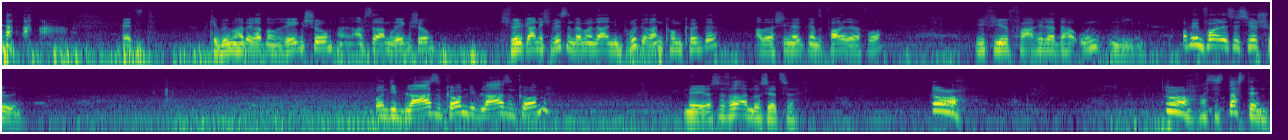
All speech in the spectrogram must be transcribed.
Fetzt. Okay, Wilma hatte gerade noch einen Regenschirm, einen Amsterdam Regenschirm. Ich will gar nicht wissen, wenn man da an die Brücke rankommen könnte, aber da stehen halt ganze Fahrräder davor, wie viele Fahrräder da unten liegen. Auf jeden Fall ist es hier schön. Und die Blasen kommen, die Blasen kommen. Nee, das ist was anderes jetzt. Oh. Oh, was ist das denn?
